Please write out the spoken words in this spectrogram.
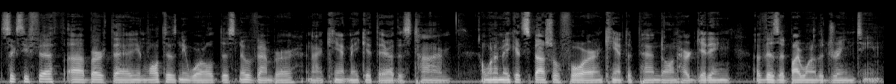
65th uh, birthday in Walt Disney World this November, and I can't make it there this time. I want to make it special for her and can't depend on her getting a visit by one of the Dream Team.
